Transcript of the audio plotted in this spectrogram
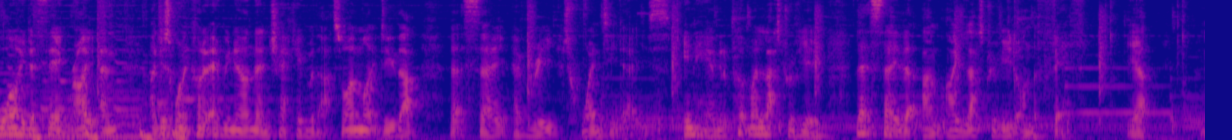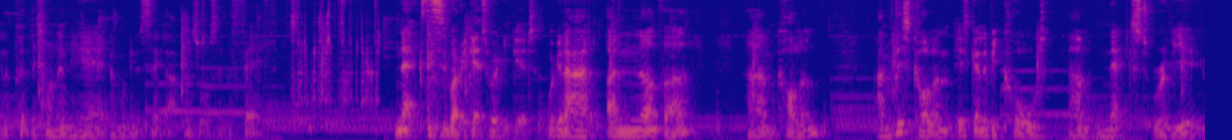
wider thing, right? And I just want to kind of every now and then check in with that. So I might do that, let's say, every 20 days. In here, I'm going to put my last review. Let's say that um, I last reviewed on the 5th. Yeah, I'm going to put this one in here and we're going to say that was also the 5th. Next, this is where it gets really good. We're going to add another um, column and this column is going to be called um, next review.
